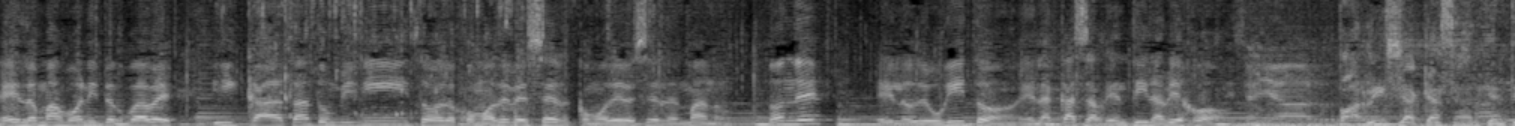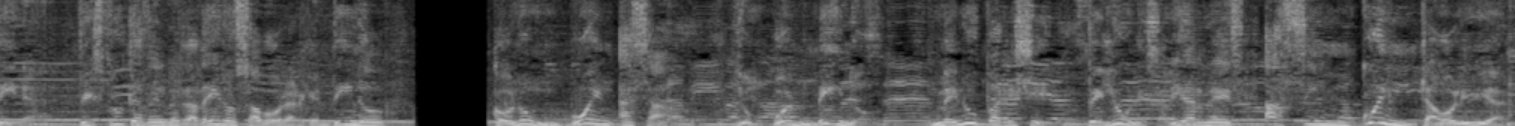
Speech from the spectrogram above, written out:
Es lo más bonito que puede haber. Y cada tanto un vinito, lo- como debe ser, como debe ser, hermano. ¿Dónde? En lo de Huguito, en la casa argentina, viejo. Parrilla Casa Argentina. Disfruta del verdadero sabor argentino con un buen asado y un buen vino. Menú parrillero de lunes a viernes a 50 bolivianos.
